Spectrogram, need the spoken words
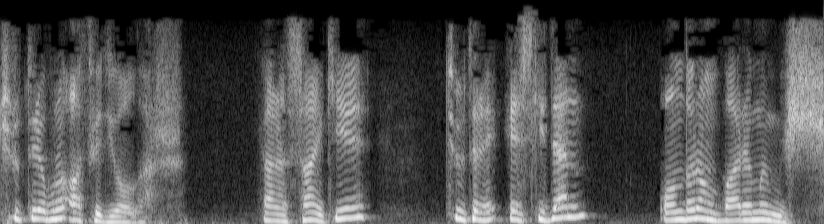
Türklere bunu atfediyorlar. Yani sanki Türklere eskiden onların bayramıymış.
